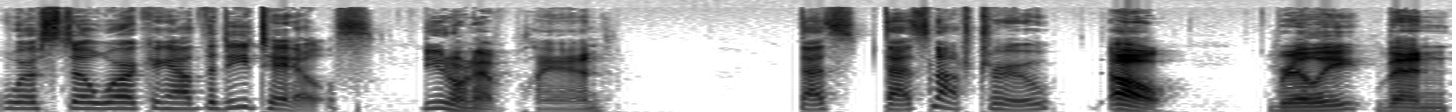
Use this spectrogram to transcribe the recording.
we're still working out the details. You don't have a plan. That's that's not true. Oh, really? Then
